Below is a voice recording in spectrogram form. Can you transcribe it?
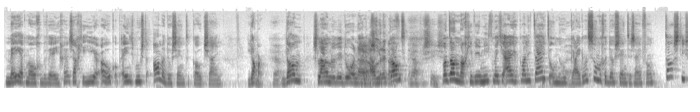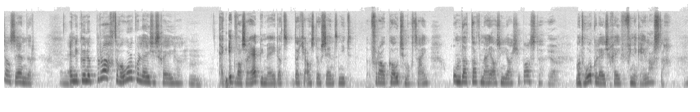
mee heb mogen bewegen, zag je hier ook, opeens moesten alle docenten coach zijn. Jammer. Ja. Dan slaan we weer door naar Ja, de andere dan- kant. Ja, precies. Want dan mag je weer niet met je eigen kwaliteiten om de hoek Oh ja. kijken. Want sommige docenten zijn fantastisch als zender. Hmm. En die kunnen prachtige hoorcolleges geven. Hmm. Kijk, ik was er happy mee dat, dat je als docent niet vooral coach mocht zijn, omdat dat mij als een jasje paste. Ja. Want hoorcollege geven vind ik heel lastig. Hmm.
